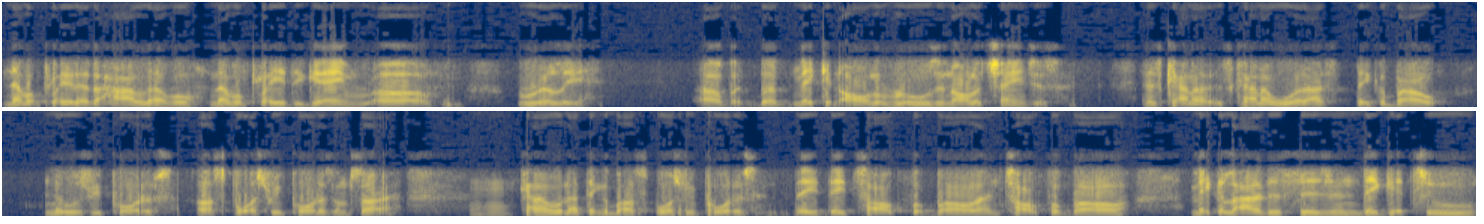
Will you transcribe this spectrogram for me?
Never played at a high level. Never played the game uh, really, uh, but but making all the rules and all the changes. And it's kind of it's kind of what I think about news reporters, uh, sports reporters. I'm sorry. Kind of what I think about sports reporters. They they talk football and talk football, make a lot of decisions. They get to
